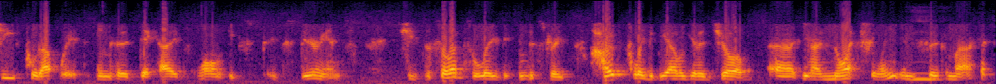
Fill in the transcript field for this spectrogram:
she's put up with in her decades long ex- experience. She's decided to leave the industry, hopefully to be able to get a job, uh, you know, night filling in mm. supermarkets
